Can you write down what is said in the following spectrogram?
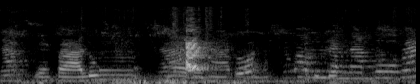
แกงปลาลุงแม่ไปหาตัวนะเรื่องนำตัวนะ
